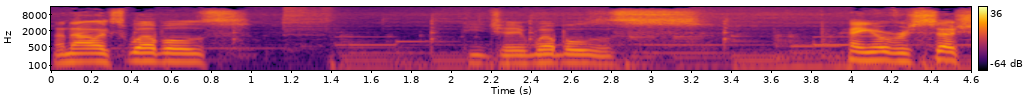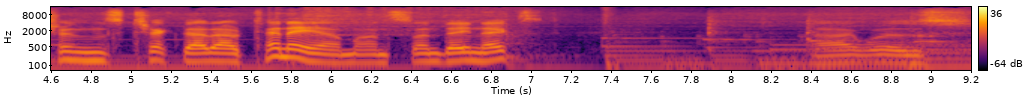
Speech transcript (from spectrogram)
on Alex Webbles, DJ Webbles Hangover Sessions. Check that out. 10 a.m. on Sunday next. I was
